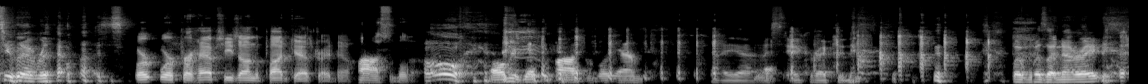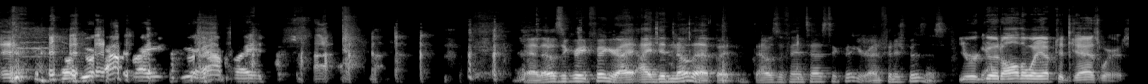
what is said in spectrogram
to whoever that was. Or, or perhaps he's on the podcast right now. Possible. Oh, altogether possible. Yeah. I, uh, I stand corrected. But was I not right? well, you were half right. You were half right yeah, that was a great figure. I, I didn't know that, but that was a fantastic figure. Unfinished business. You were yeah. good all the way up to Jazwares.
